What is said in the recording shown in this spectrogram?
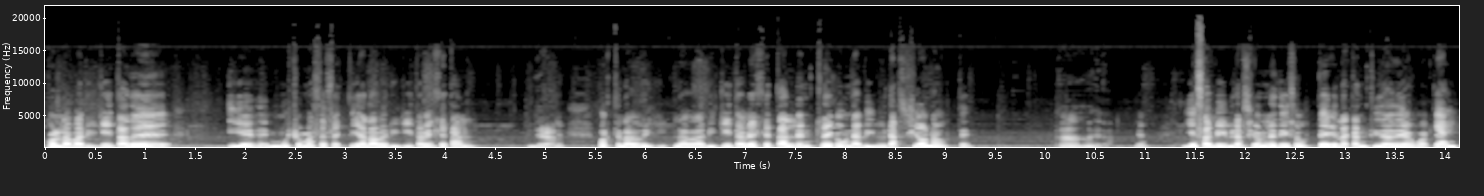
con la varillita de... Y es mucho más efectiva la varillita vegetal. Ya. Porque la, la varillita vegetal le entrega una vibración a usted. Ah, ya. Y esa vibración le dice a usted la cantidad de agua que hay.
